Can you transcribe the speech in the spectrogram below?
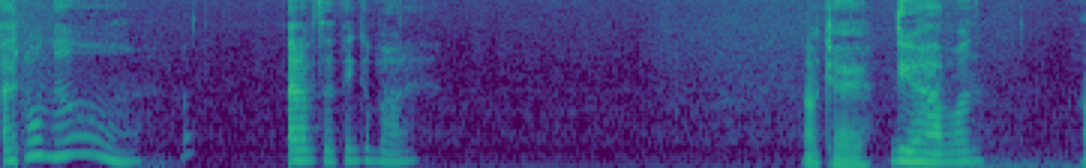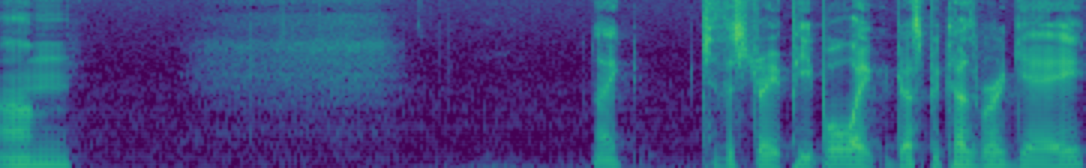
I don't know. I have to think about it. Okay. Do you have one? Um like to the straight people, like just because we're gay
